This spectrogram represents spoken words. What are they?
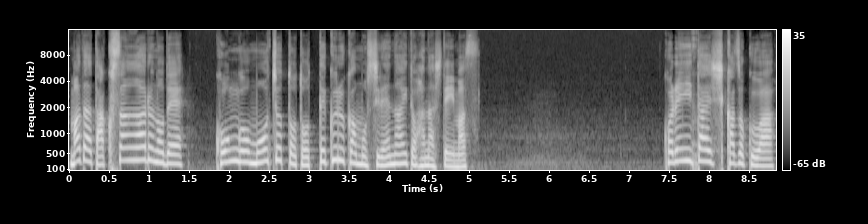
まだたくさんあるので、今後もうちょっと取ってくるかもしれないと話しています。これに対し家族は、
